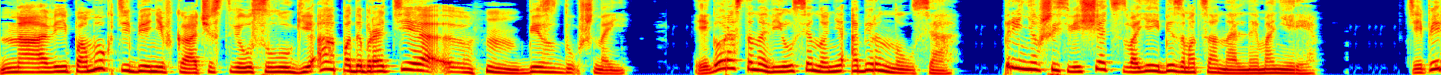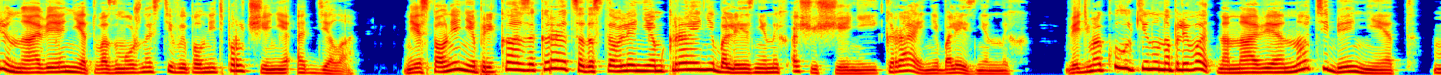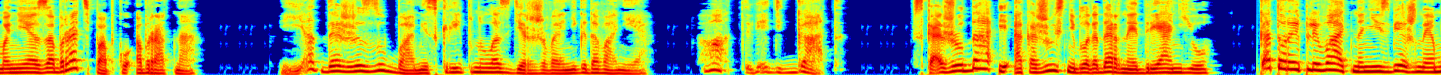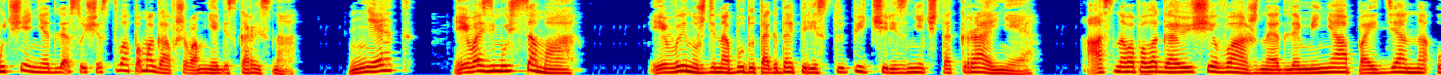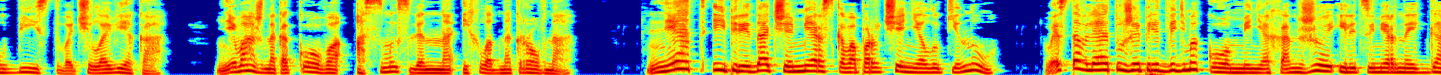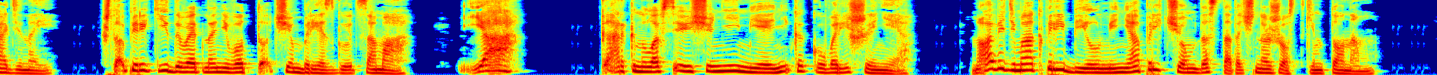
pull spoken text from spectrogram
Нави помог тебе не в качестве услуги, а по доброте э, хм, бездушной. Егор остановился, но не обернулся, принявшись вещать в своей безэмоциональной манере. Теперь у Нави нет возможности выполнить поручение отдела. Неисполнение приказа карается доставлением крайне болезненных ощущений, крайне болезненных. Ведьмаку Лукину наплевать на Нави, но тебе нет. Мне забрать папку обратно?» Я даже зубами скрипнула, сдерживая негодование. «Вот ведь гад!» Скажу «да» и окажусь неблагодарной дрянью, которой плевать на неизбежные мучения для существа, помогавшего мне бескорыстно. Нет, и возьмусь сама, и вынуждена буду тогда переступить через нечто крайнее, основополагающее важное для меня, пойдя на убийство человека, неважно какого, осмысленно и хладнокровно. Нет, и передача мерзкого поручения Лукину выставляет уже перед ведьмаком меня ханжой и лицемерной гадиной, что перекидывает на него то, чем брезгует сама. Я каркнула все еще не имея никакого решения. Но ведьмак перебил меня, причем достаточно жестким тоном.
